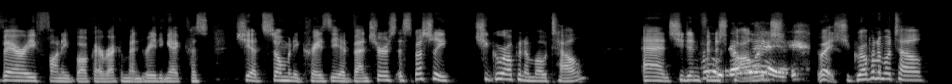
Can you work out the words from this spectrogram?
very funny book i recommend reading it because she had so many crazy adventures especially she grew up in a motel and she didn't oh, finish oh, no college. Way. Right. She grew up in a motel.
